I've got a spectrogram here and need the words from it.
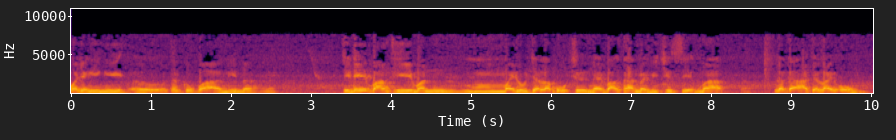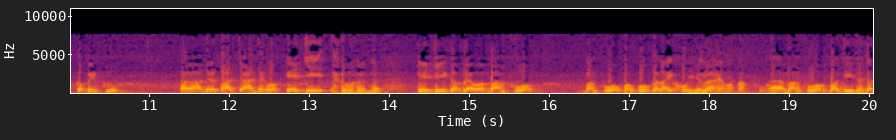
ว่าอย่างนี้งี้เออท่านก็ว่าอย่างนี้นะ ทีนี้บางทีมันไม่รู้จะระบุชื่อไงบางท่านไม่มีชื่อเสียงมาก แล้วก็อาจจะหลายองค์ก็เป็นกลุ่มถ้าอาจจะถาอาจารย์ท่านก็บอกเกจิเกจิก็แปลว่าบางพวก บางพวก บางพวกก็หลายคนใช่ไหมแปลว่าบางพวกบางพวก บางทีท่านก็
